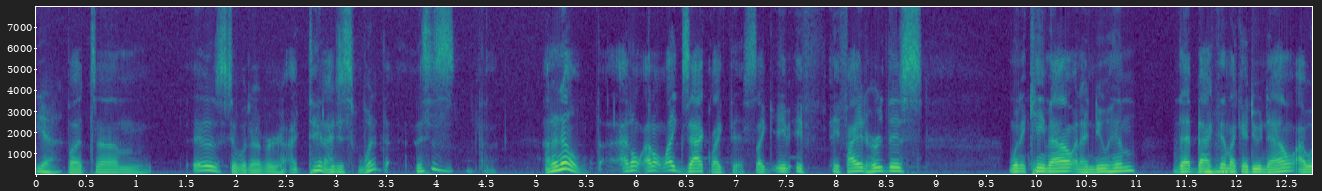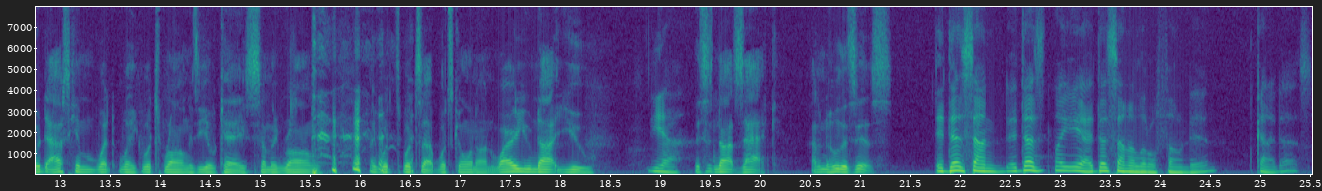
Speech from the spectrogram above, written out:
Yeah. But um, it was still whatever. I did. I just what this is. I don't know. I don't. I don't like Zack like this. Like if if, if I had heard this when it came out and I knew him that back then, like I do now, I would ask him what like what's wrong. Is he okay? Is something wrong? like what's what's up? What's going on? Why are you not you? Yeah. This is not Zack. I don't know who this is. It does sound. It does like yeah. It does sound a little phoned in. Kind of does.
